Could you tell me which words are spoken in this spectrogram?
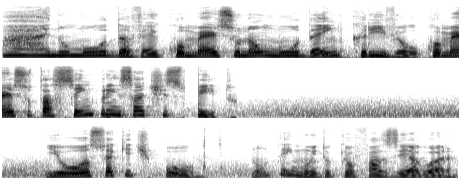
Ai, não muda, velho. Comércio não muda, é incrível. O comércio tá sempre insatisfeito. E o osso é que, tipo, não tem muito o que eu fazer agora.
